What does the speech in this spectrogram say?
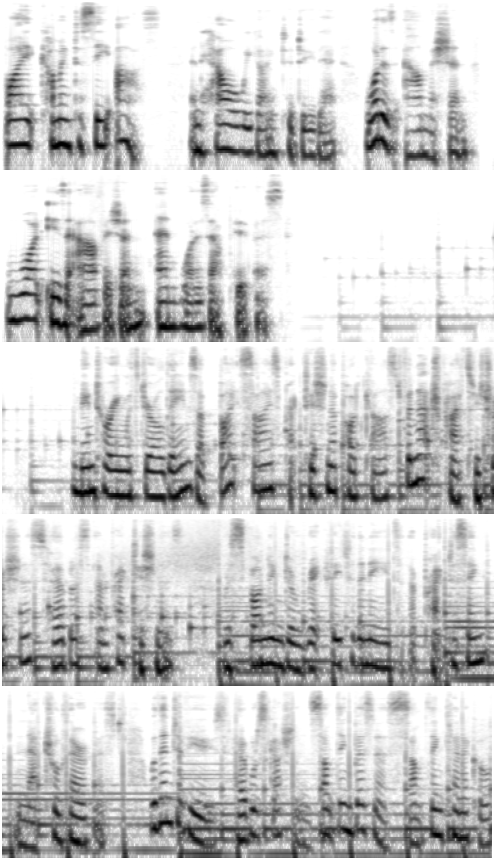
by coming to see us. And how are we going to do that? What is our mission? What is our vision? And what is our purpose? Mentoring with Geraldine is a bite sized practitioner podcast for naturopaths, nutritionists, herbalists, and practitioners, responding directly to the needs of the practicing natural therapist. With interviews, herbal discussions, something business, something clinical,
